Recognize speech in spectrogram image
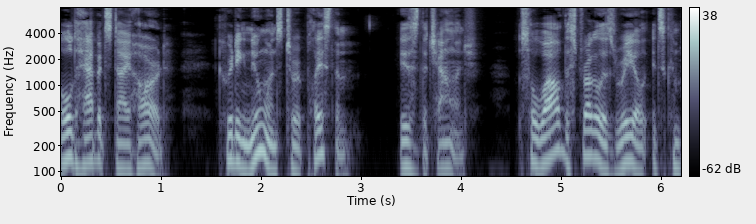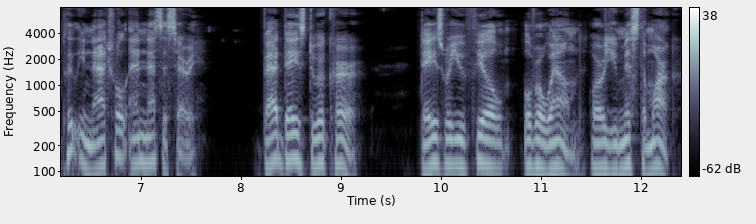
Old habits die hard. Creating new ones to replace them is the challenge. So while the struggle is real, it's completely natural and necessary. Bad days do occur. Days where you feel overwhelmed or you miss the mark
